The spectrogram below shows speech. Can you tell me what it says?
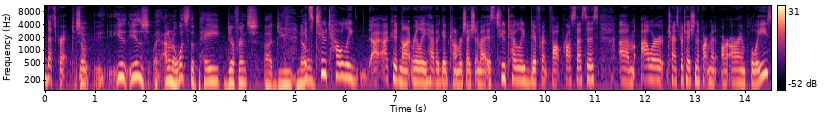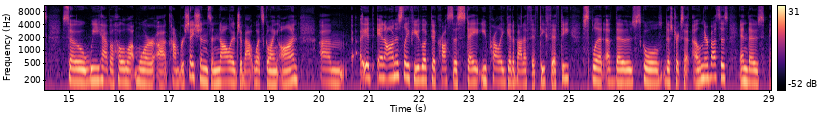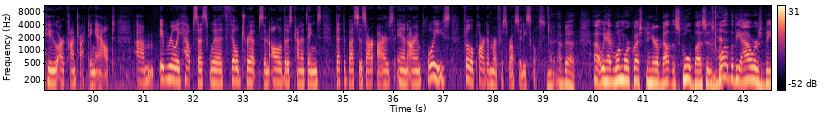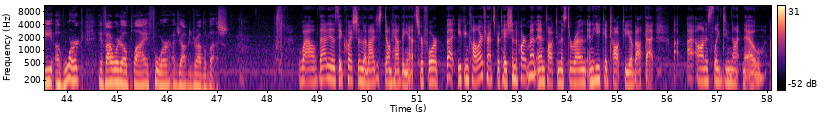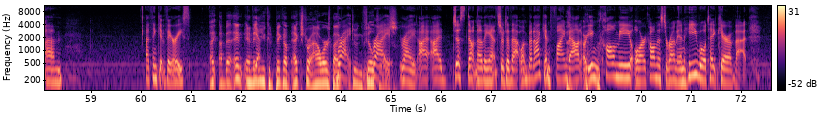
That's correct. So yeah. is, is, I don't know what's the pay difference? Uh, do you know? It's two totally. I, I, could not really have a good conversation about. It. It's two totally different thought processes. Um, our transportation department are our employees, so we have a whole lot more uh, conversations and knowledge about what's going on. Um, it, and honestly, if you looked across the state, you probably get about a 50-50 split of those school districts that own their buses and those who are contracted out. Um, it really helps us with field trips and all of those kind of things that the buses are ours and our employees feel a part of Murfreesboro City Schools. I bet. Uh, we had one more question here about the school buses. what would the hours be of work if I were to apply for a job to drive a bus? Wow, that is a question that I just don't have the answer for. But you can call our transportation department and talk to Mr. Roan, and he could talk to you about that. I, I honestly do not know. Um, I think it varies. I, I bet, and, and then yeah. you could pick up extra hours by right, doing field right, trips. Right, right. I, I just don't know the answer to that one, but I can find out, or you can call me or call Mr. Roan, and he will take care of that.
